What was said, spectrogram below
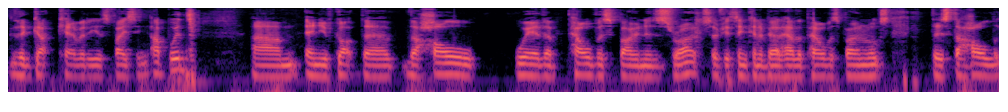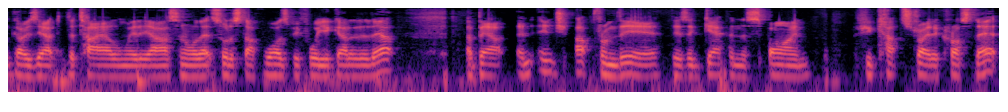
the gut cavity is facing upwards, um, and you've got the the hole where the pelvis bone is, right? So if you're thinking about how the pelvis bone looks, there's the hole that goes out to the tail and where the arse and all that sort of stuff was before you gutted it out. About an inch up from there, there's a gap in the spine. If you cut straight across that,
